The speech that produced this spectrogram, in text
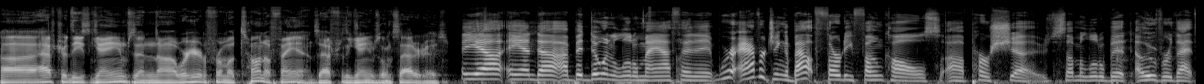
uh, after these games, and uh, we're hearing from a ton of fans after the games on Saturdays. Yeah, and uh, I've been doing a little math, and it, we're averaging about 30 phone calls uh, per show. Some a little bit over that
